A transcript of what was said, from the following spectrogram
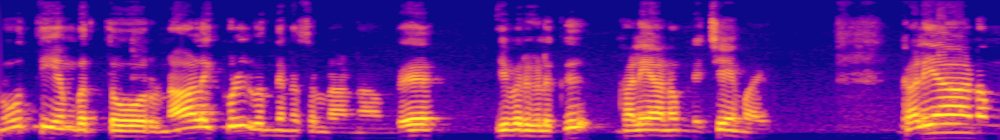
நூத்தி எண்பத்தோரு நாளைக்குள் வந்து என்ன சொன்னான்னா வந்து இவர்களுக்கு கல்யாணம் நிச்சயமாயிரும். கல்யாணம்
